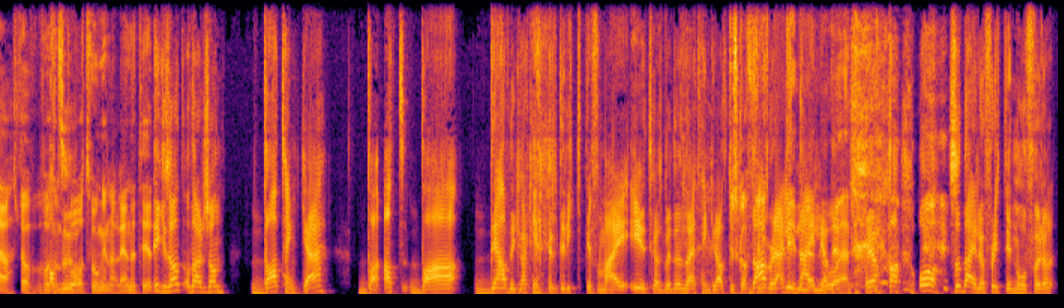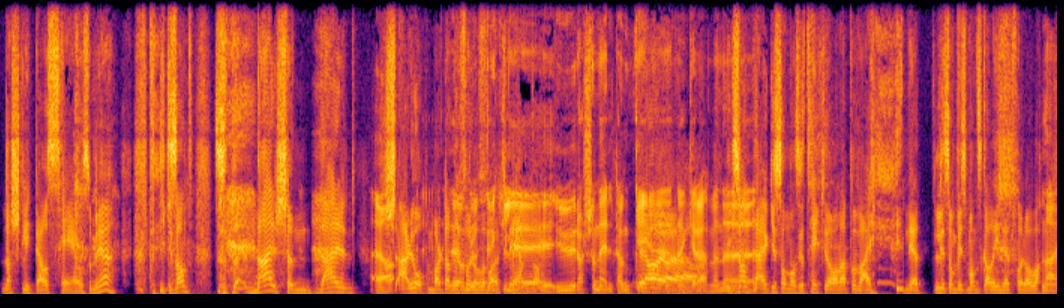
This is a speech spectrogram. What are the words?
ja. Det var få sånn påtvungen alenetid. Ikke sant? Og da er det sånn Da tenker jeg da, at da det hadde ikke vært helt riktig for meg i utgangspunktet. Når jeg tenker at da blir det litt deilig at jeg, ja, å, Så deilig å flytte inn med henne, for å- da slipper jeg å se henne så mye. Ikke sant? Så der, der, skjønner, der Ja. er det jo åpenbart at det, det forholdet var ikke ment. da. fryktelig urasjonell tanke, Ja, ja, ja. tenker jeg. Men, ikke sant? eh, Det er jo ikke sånn man skal tenke når man er på vei inn i et liksom Hvis man skal inn i et forhold. da. Nei.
